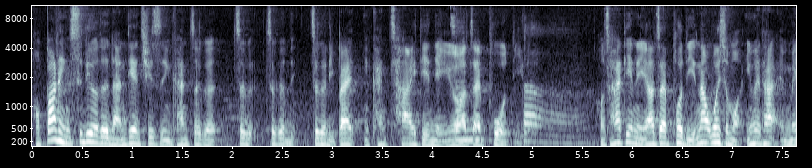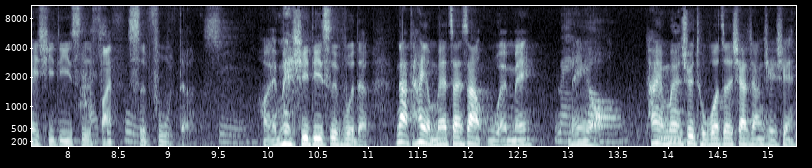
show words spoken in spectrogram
哦，八零四六的蓝电，其实你看这个这个这个这个礼拜，你看差一点点又要再破底了。哦差一点点要再破底，那为什么？因为它 MACD 是反是负的，是好 MACD 是负的，那它有没有站上五 MA？没有，它有没有去突破这下降切线？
